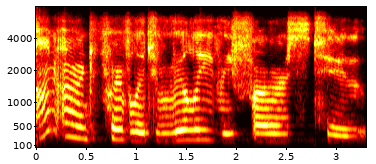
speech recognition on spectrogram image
unearned privilege really refers to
